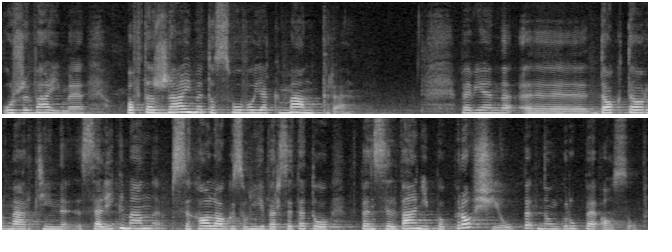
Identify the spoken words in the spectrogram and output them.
używajmy, powtarzajmy to słowo jak mantrę. Pewien e, doktor Martin Seligman, psycholog z Uniwersytetu w Pensylwanii, poprosił pewną grupę osób,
